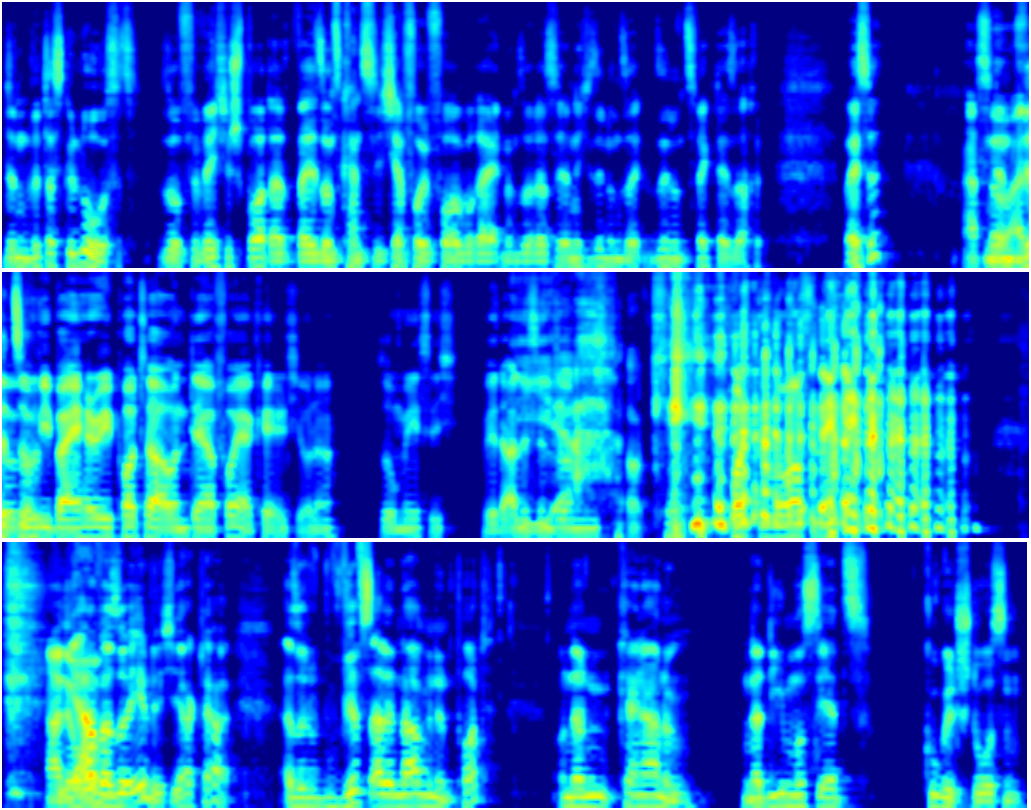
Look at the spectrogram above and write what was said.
dann wird das gelost. So für welche Sportart, weil sonst kannst du dich ja voll vorbereiten und so. Das ist ja nicht Sinn und, Sinn und Zweck der Sache. Weißt du? Achso, dann also wird so so- wie bei Harry Potter und der Feuerkelch, oder? So mäßig. Wird alles in so einen okay. Pott geworfen. Hallo? Ja, aber so ähnlich, ja klar. Also du, wirfst alle Namen in den Pott und dann, keine Ahnung, Nadim muss jetzt Kugel stoßen.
